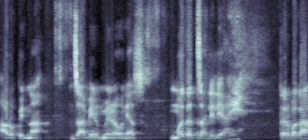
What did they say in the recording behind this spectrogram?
आरोपींना जामीन मिळवण्यास मदत झालेली आहे. तर बघा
